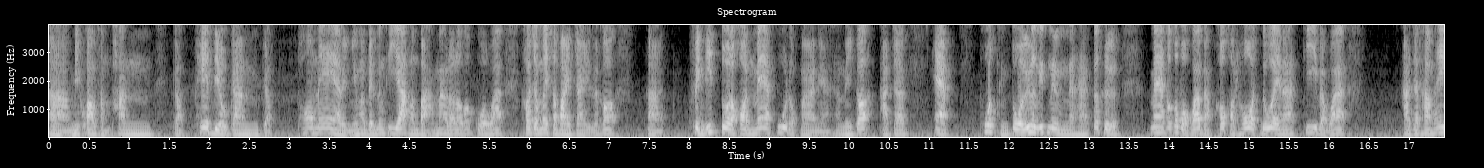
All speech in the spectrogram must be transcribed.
อ่ามีความสัมพันธ์กับเพศเดียวกันกับพ่อแม่อะไรเงี้ยมันเป็นเรื่องที่ยากลำบากมาก แล้วเราก็กลัวว่าเขาจะไม่สบายใจแล้วก็อ่าสิ่งที่ตัวละครแม่พูดออกมาเนี่ย อันนี้ก็อาจจะแอบพูดถึงตัวเรื่องนิดนึงนะฮะก็คือแม่เขาก็บอกว่าแบบเขาขอโทษด้วยนะ ที่แบบว่าอาจจะทำให้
